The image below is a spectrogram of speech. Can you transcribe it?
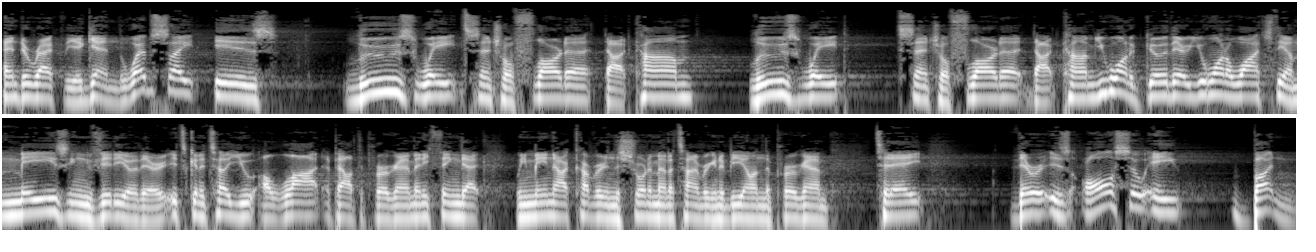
and directly. Again, the website is loseweightcentralflorida.com. Lose weight centralflorida.com. You want to go there. You want to watch the amazing video there. It's going to tell you a lot about the program, anything that we may not cover in the short amount of time we're going to be on the program today. There is also a button,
